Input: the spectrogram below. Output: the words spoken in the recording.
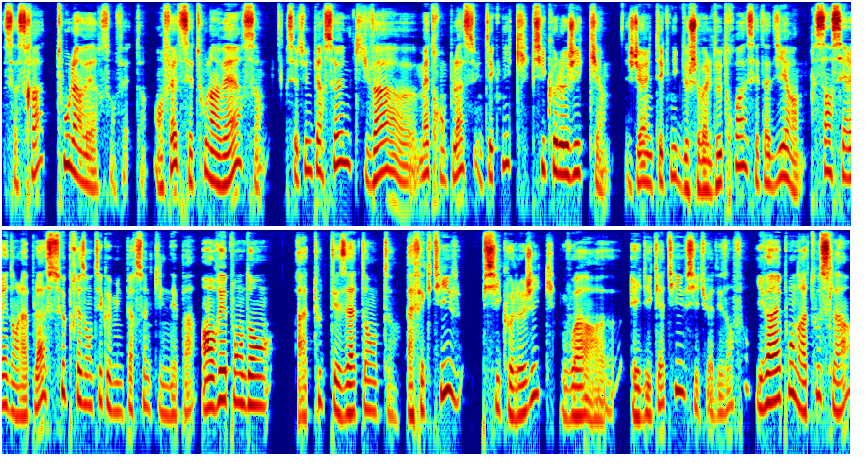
ça sera tout l'inverse en fait. En fait, c'est tout l'inverse. C'est une personne qui va euh, mettre en place une technique psychologique je dirais une technique de cheval de Troie, c'est-à-dire s'insérer dans la place, se présenter comme une personne qu'il n'est pas, en répondant à toutes tes attentes affectives, psychologiques, voire euh, éducatives si tu as des enfants. Il va répondre à tout cela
